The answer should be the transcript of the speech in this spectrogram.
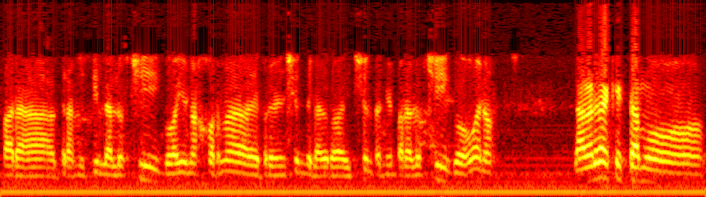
para transmitirle a los chicos, hay una jornada de prevención de la drogadicción también para los chicos, bueno, la verdad es que estamos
